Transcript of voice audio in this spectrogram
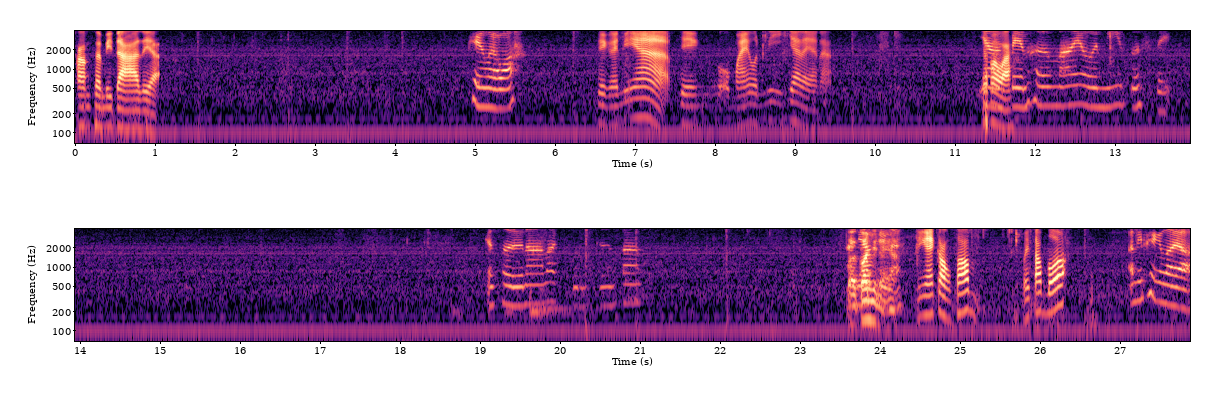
คำสมิดาเลยอะเพลงอะไรวะ เพลงไอันเนี้ยเพลงโอไม้วันนี่เชี่ยอะไรอะน่ะ อใช่ยาปะกวะ เป็นเธอไหมวันนี้จะเสก กระเธอน่ารักจนเกินต้านเปิดก้อนอยู่ไหนอะ นี่ไงกล่องซ่อม ไปซ่อมรถอันนี้เพลงอะไรอะ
